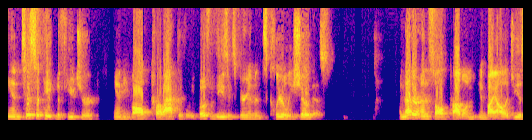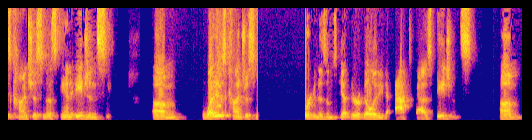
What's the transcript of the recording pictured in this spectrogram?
anticipate the future and evolve proactively. Both of these experiments clearly show this. Another unsolved problem in biology is consciousness and agency. Um, what is consciousness? Organisms get their ability to act as agents. Um,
